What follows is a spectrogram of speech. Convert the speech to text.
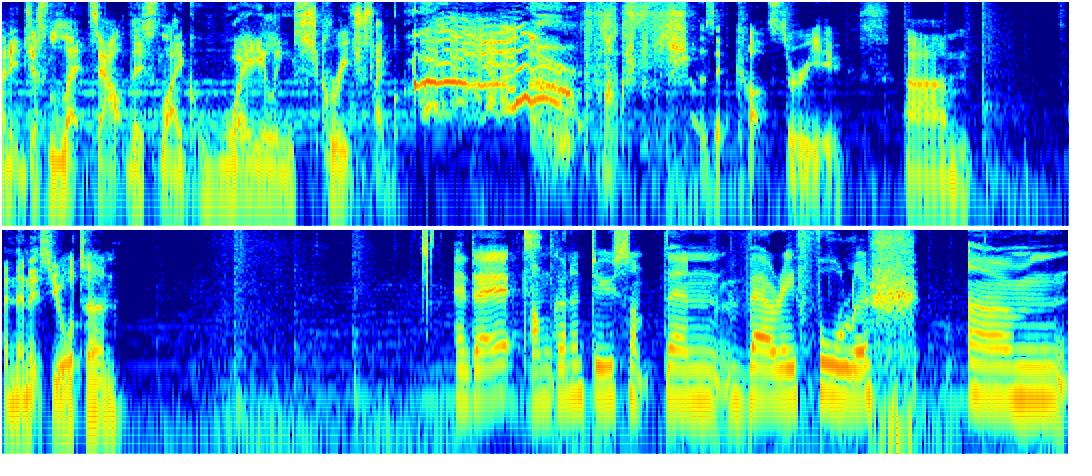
and it just lets out this like wailing screech just like as it cuts through you. Um, and then it's your turn. and it. I'm gonna do something very foolish. Um,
